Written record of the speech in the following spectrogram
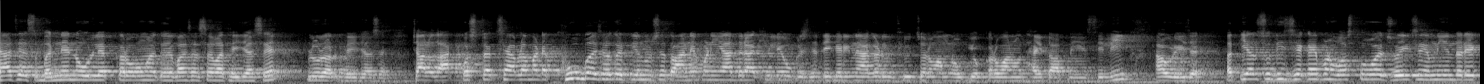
રાજેશ બંનેનો ઉલ્લેખ કરવામાં તો એ પાછા સેવા થઈ જશે. પ્લુરલ થઈ જશે. ચાલો તો આ કોષ્ટક છે આપણા માટે ખૂબ જ અગત્યનું છે, તો આને પણ યાદ રાખી લેવું કે જેથી કરીને આગળ ફ્યુચરમાં આમનો ઉપયોગ કરવાનો થાય તો આપણે ઇઝીલી આવડી જાય. અત્યાર સુધી જે કાંઈ પણ વસ્તુઓ જોઈ છે, એમની અંદર એક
